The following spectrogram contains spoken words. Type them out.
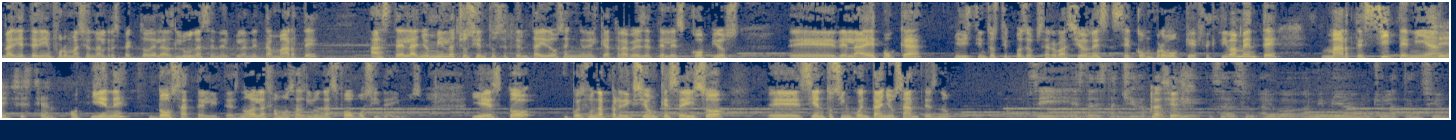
nadie tenía información al respecto de las lunas en el planeta Marte hasta el año 1872 en el que a través de telescopios eh, de la época y distintos tipos de observaciones se comprobó que efectivamente Marte sí tenía o tiene dos satélites, ¿no? Las famosas lunas Phobos y Deimos. Y esto, pues, fue una predicción que se hizo 150 eh, años antes, ¿no? Sí, está, está chido porque, ¿sabes? Algo a mí me llama mucho la atención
